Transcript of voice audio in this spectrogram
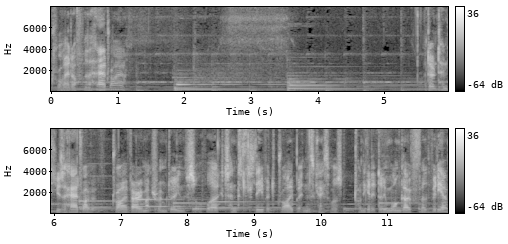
Dry it off with a hairdryer. I don't tend to use a hairdryer dry very much when I'm doing this sort of work. I tend to leave it to dry, but in this case I was trying to get it done in one go for the video.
